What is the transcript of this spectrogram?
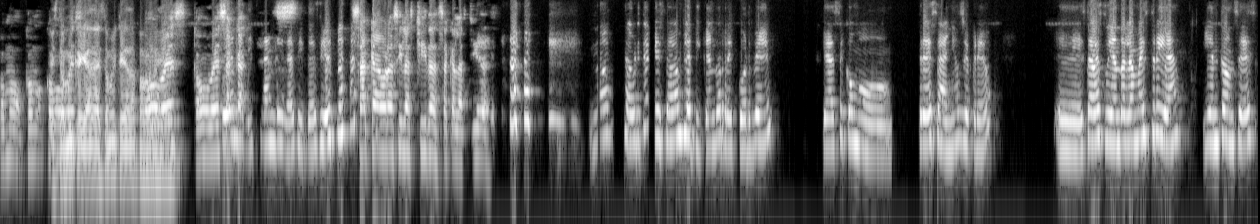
¿Cómo, cómo, cómo está muy callada, está muy callada Paola. ¿Cómo ves? ¿Cómo ves? Saca, la situación. saca ahora sí las chidas, saca las chidas. no, pues ahorita que estaban platicando recordé que hace como tres años, yo creo, eh, estaba estudiando la maestría y entonces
